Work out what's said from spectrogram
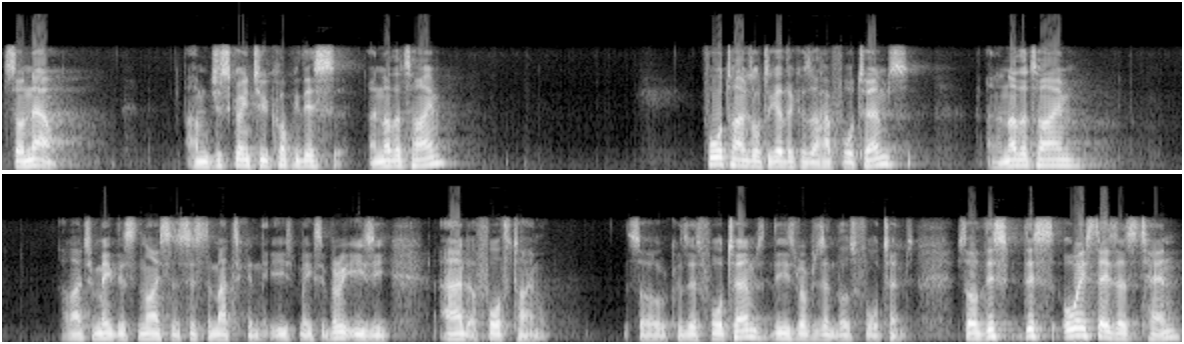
So now I'm just going to copy this another time. Four times altogether because I have four terms. And another time, I like to make this nice and systematic and it makes it very easy. And a fourth time. So, because there's four terms, these represent those four terms. So this, this always stays as 10.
